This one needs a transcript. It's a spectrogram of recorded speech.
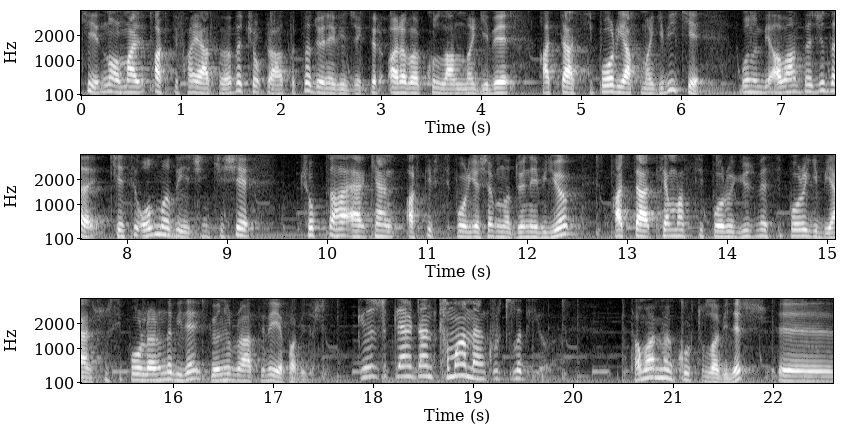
ki normal aktif hayatına da çok rahatlıkla dönebilecektir. Araba kullanma gibi hatta spor yapma gibi ki bunun bir avantajı da kesi olmadığı için kişi çok daha erken aktif spor yaşamına dönebiliyor. Hatta temas sporu, yüzme sporu gibi yani su sporlarında bile gönül rahatlığıyla yapabilir. Gözlüklerden tamamen kurtulabiliyor. Tamamen kurtulabilir. Ee,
